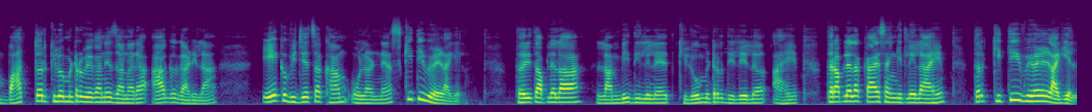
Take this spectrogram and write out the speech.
बहात्तर किलोमीटर वेगाने जाणाऱ्या आगगाडीला एक विजेचा खांब ओलांडण्यास किती वेळ लागेल? तर इथं आपल्याला लांबी दिलेले आहेत किलोमीटर दिलेलं आहे. तर आपल्याला काय सांगितलेलं आहे? तर किती वेळ लागेल?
